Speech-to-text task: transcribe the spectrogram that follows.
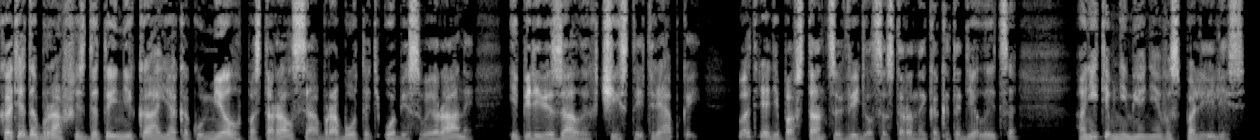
Хотя, добравшись до тайника, я, как умел, постарался обработать обе свои раны и перевязал их чистой тряпкой, в отряде повстанцев видел со стороны, как это делается, они, тем не менее, воспалились.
